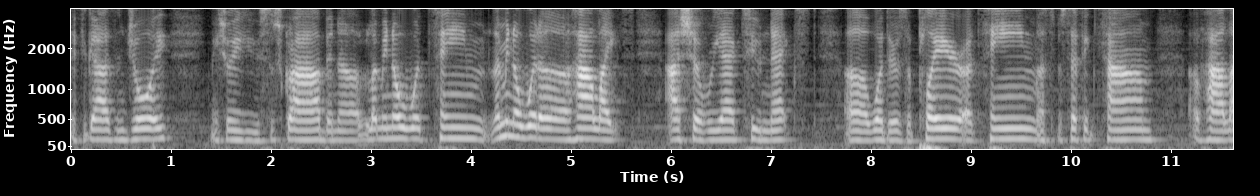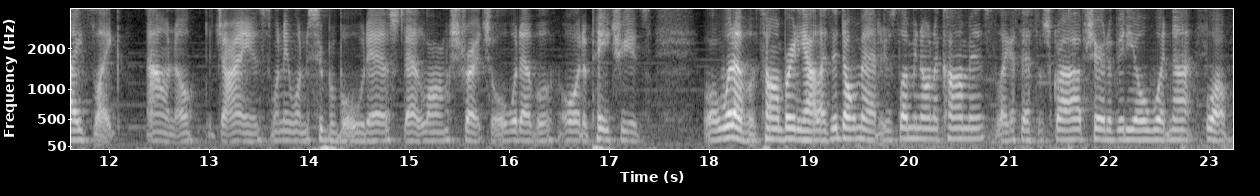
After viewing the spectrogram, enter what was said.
If you guys enjoy, make sure you subscribe and uh, let me know what team, let me know what uh, highlights I shall react to next. Uh, whether it's a player, a team, a specific time of highlights, like I don't know, the Giants when they won the Super Bowl, that's that long stretch or whatever, or the Patriots. or whatever, Tom Brady highlights. It don't matter. Just let me know in the comments. Like I said, subscribe, share the video, whatnot. Well,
